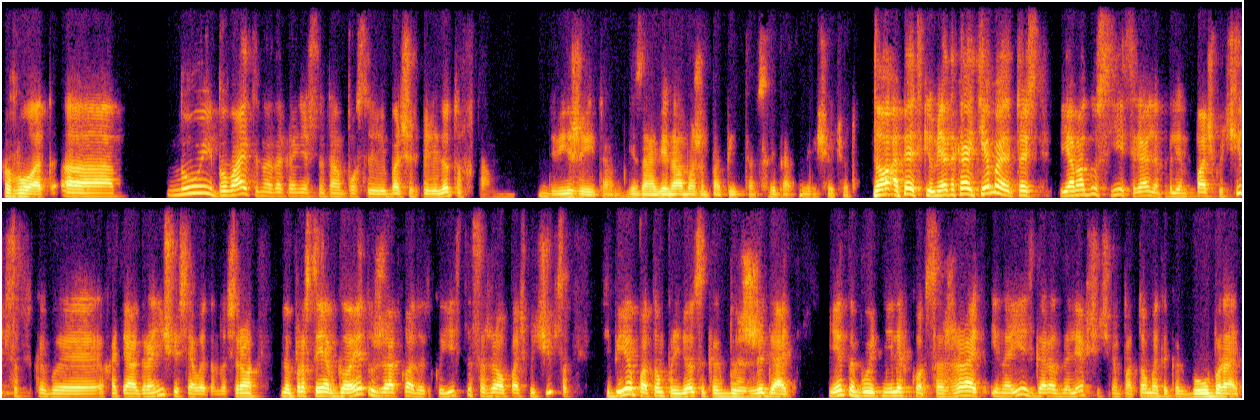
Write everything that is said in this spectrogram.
Вот. А, ну и бывает иногда, конечно, там после больших перелетов, там, движи, там, не знаю, вина можем попить там с ребятами, еще что-то. Но, опять-таки, у меня такая тема, то есть я могу съесть реально, блин, пачку чипсов, как бы, хотя ограничиваю себя в этом, но все равно, но просто я в голове это уже откладываю, такой, если ты сожрал пачку чипсов, тебе ее потом придется как бы сжигать. И это будет нелегко. Сожрать и наесть гораздо легче, чем потом это как бы убрать.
